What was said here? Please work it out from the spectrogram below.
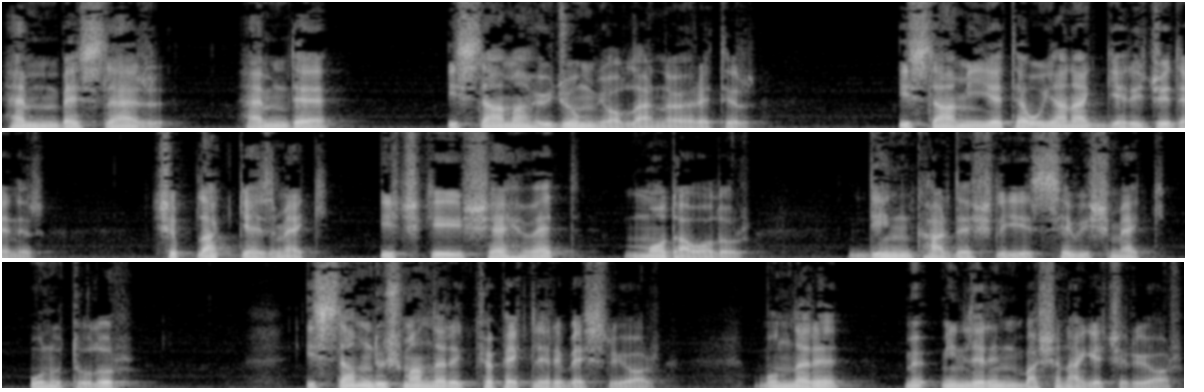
hem besler hem de İslam'a hücum yollarını öğretir. İslamiyete uyana gerici denir. Çıplak gezmek, içki, şehvet moda olur. Din kardeşliği, sevişmek unutulur. İslam düşmanları köpekleri besliyor. Bunları müminlerin başına geçiriyor.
